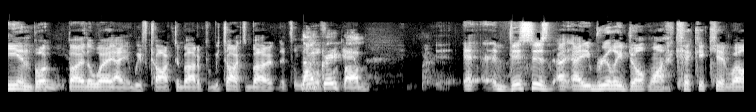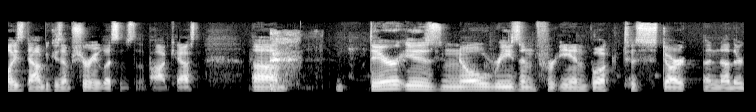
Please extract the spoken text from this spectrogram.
Ian Book, by the way, I, we've talked about it. We talked about it at the not great, game. Bob. Uh, This is. I really don't want to kick a kid while he's down because I'm sure he listens to the podcast. Um, there is no reason for Ian Book to start another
